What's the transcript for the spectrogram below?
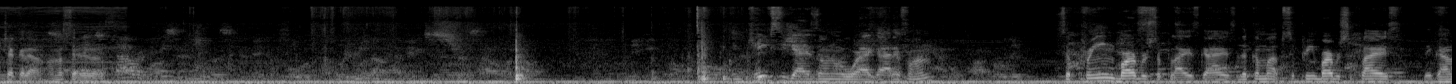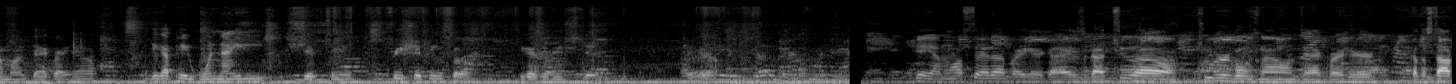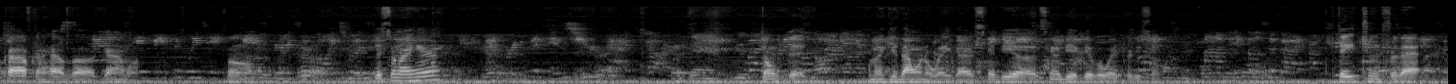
Check it out. I'm gonna set it up. In case you guys don't know where I got it from, Supreme Barber Supplies, guys. Look them up. Supreme Barber Supplies. They got them on deck right now. I think I paid 190 shipped to me, free shipping. So if you guys are interested, check it out. Okay, I'm all set up right here, guys. I got two uh, two ergos now on deck right here. Got the Stylecraft and I have uh, Gamma. So this one right here, don't bid. I'm gonna give that one away, guys. It's gonna be a it's gonna be a giveaway pretty soon. Stay tuned for that.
